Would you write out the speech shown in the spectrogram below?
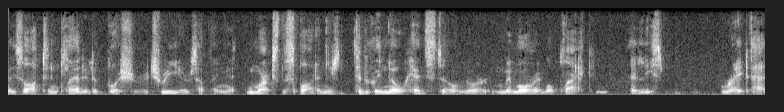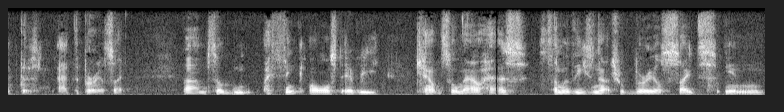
is often planted a bush or a tree or something that marks the spot, and there's typically no headstone or memorial plaque, at least right at the at the burial site. Um, so I think almost every council now has some of these natural burial sites in,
